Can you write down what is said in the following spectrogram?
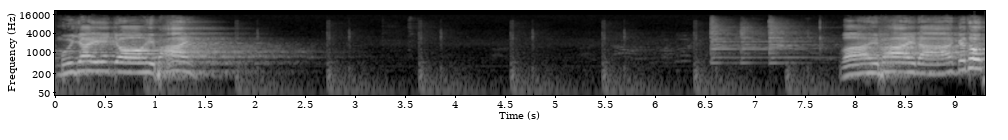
10 giây cho hiệp 2 và hiệp 2 đã kết thúc.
